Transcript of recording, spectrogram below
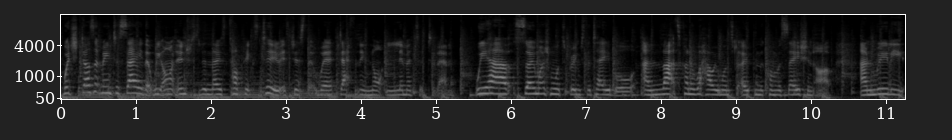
which doesn't mean to say that we aren't interested in those topics too. It's just that we're definitely not limited to them. We have so much more to bring to the table, and that's kind of how we wanted to open the conversation up. And really,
